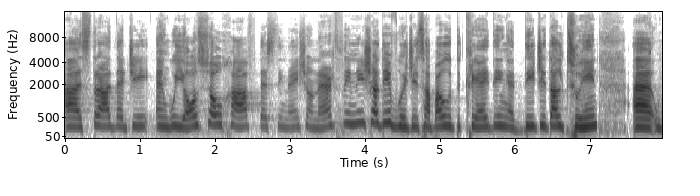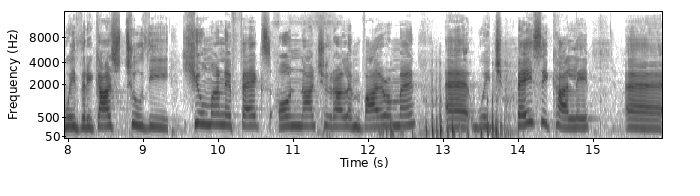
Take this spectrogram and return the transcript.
uh, strategy, and we also have Destination Earth initiative, which is about creating a digital twin uh, with regards to the human effects on natural environment, uh, which basically uh,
